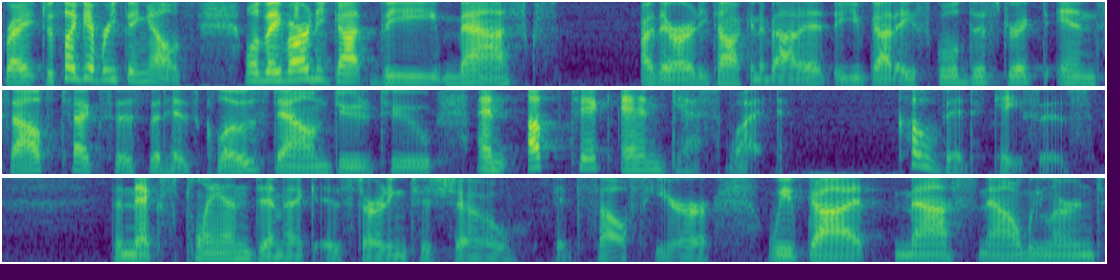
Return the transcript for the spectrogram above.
right? Just like everything else. Well, they've already got the masks. Are they already talking about it? You've got a school district in South Texas that has closed down due to an uptick and guess what? COVID cases the next pandemic is starting to show itself here. We've got masks now. We learned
